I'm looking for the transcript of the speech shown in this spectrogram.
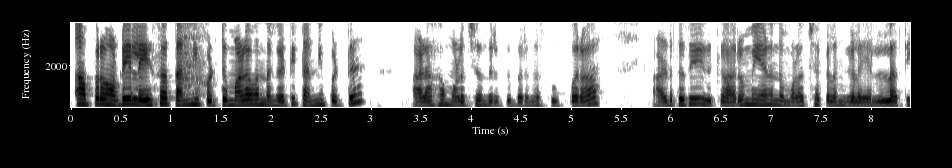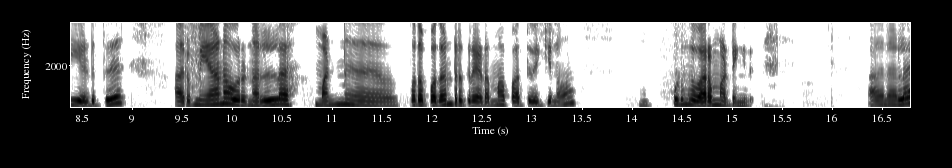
அப்புறம் அப்படியே லேசாக தண்ணி பட்டு மழை வந்தங்காட்டி தண்ணி பட்டு அழகாக முளைச்சி வந்திருக்கு பாருங்கள் சூப்பராக அடுத்தது இதுக்கு அருமையான இந்த முளைச்ச கிழங்குகளை எல்லாத்தையும் எடுத்து அருமையான ஒரு நல்ல மண் புத புதன் இருக்கிற இடமா பார்த்து வைக்கணும். பிடுங்க வர மாட்டேங்குது. அதனால்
